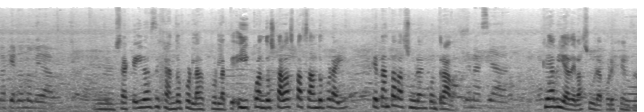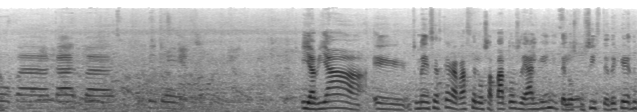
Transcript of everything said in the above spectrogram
Las piernas no me daban. Mm, O sea, que ibas dejando por la, por la... Y cuando estabas pasando por ahí, ¿qué tanta basura encontrabas? Demasiada. ¿Qué había de basura, por ejemplo? Ropa, carpas, de todo. Y había, eh, tú me decías que agarraste los zapatos de alguien y te los pusiste. ¿De qué, de,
